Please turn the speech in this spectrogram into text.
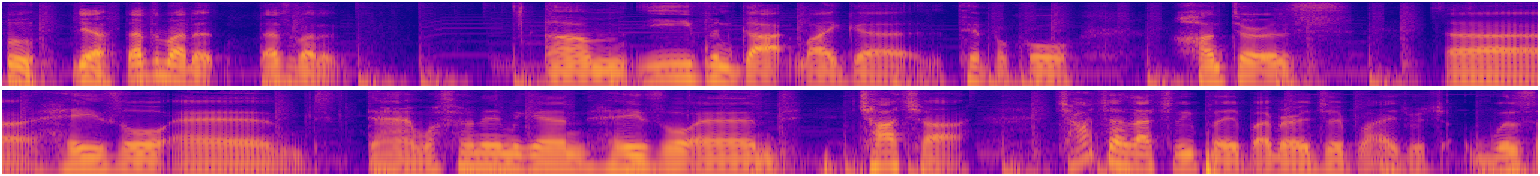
Hmm, yeah, that's about it. That's about it. Um, you even got like uh, typical hunters, uh, Hazel and damn, what's her name again? Hazel and Cha Cha. Cha Cha is actually played by Mary J. Blige, which was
